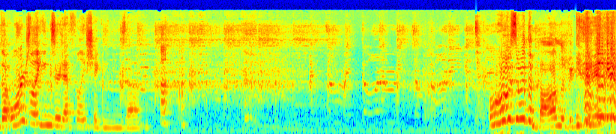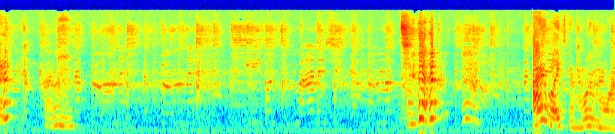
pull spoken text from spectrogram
The orange leggings are definitely shaking things up. What was it with the ball in the beginning? I don't know. I like them more and more.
